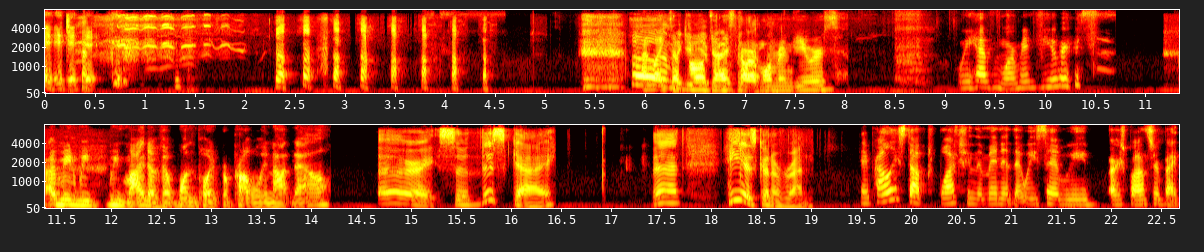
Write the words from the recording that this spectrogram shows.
Oh, I'd I'm like to gonna give you a point apologize to our that one. Mormon viewers. we have Mormon viewers. I mean, we we might have at one point, but probably not now. All right, so this guy, that he is going to run. They probably stopped watching the minute that we said we are sponsored by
